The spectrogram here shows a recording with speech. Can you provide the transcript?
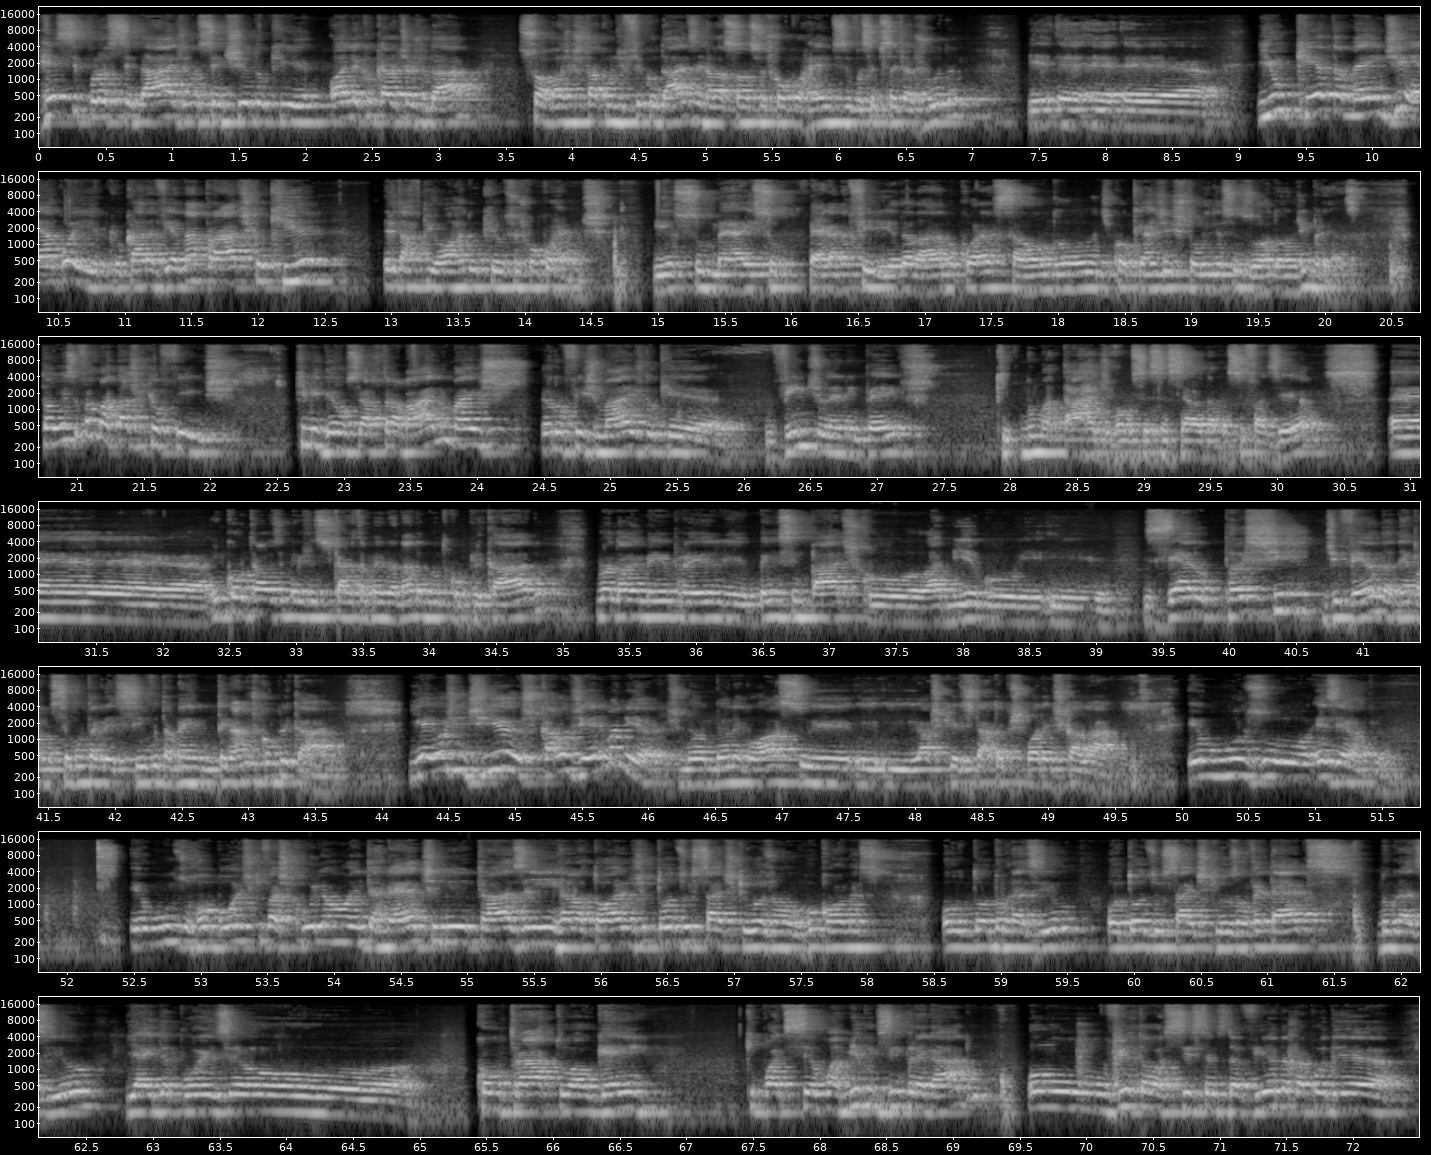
reciprocidade, no sentido que, olha que eu quero te ajudar, sua loja está com dificuldades em relação aos seus concorrentes e você precisa de ajuda. E, é, é, é... e um que também de ego aí, porque o cara via na prática que ele estava pior do que os seus concorrentes. Isso, isso pega na ferida lá no coração do, de qualquer gestor e decisor dono de empresa. Então, isso foi uma tática que eu fiz que me deu um certo trabalho, mas eu não fiz mais do que 20 landing pages que numa tarde, vamos ser sinceros, dá para se fazer. É, encontrar os e-mails desses caras também não é nada muito complicado. Mandar um e-mail para ele bem simpático, amigo e, e, zero push de venda, né, para não ser muito agressivo, também não tem nada de complicado. E aí hoje em dia eu escalo de N maneiras meu, meu negócio e, e, e acho que startups podem escalar. Eu uso, exemplo, eu uso robôs que vasculham a internet e me trazem relatórios de todos os sites que usam WooCommerce ou todo no Brasil, ou todos os sites que usam VTEX no Brasil, e aí depois eu contrato alguém que pode ser um amigo desempregado ou um virtual assistant da vida para poder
